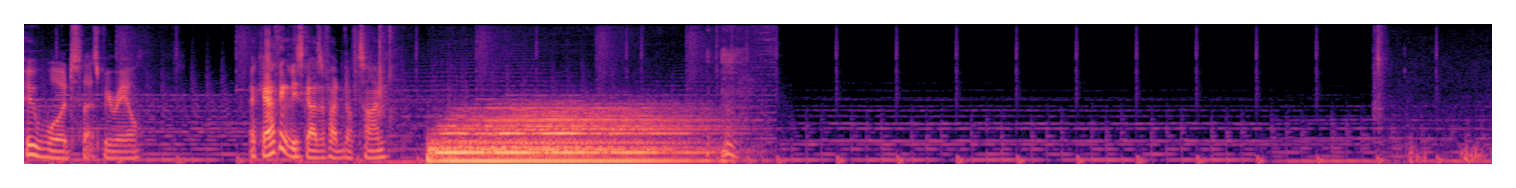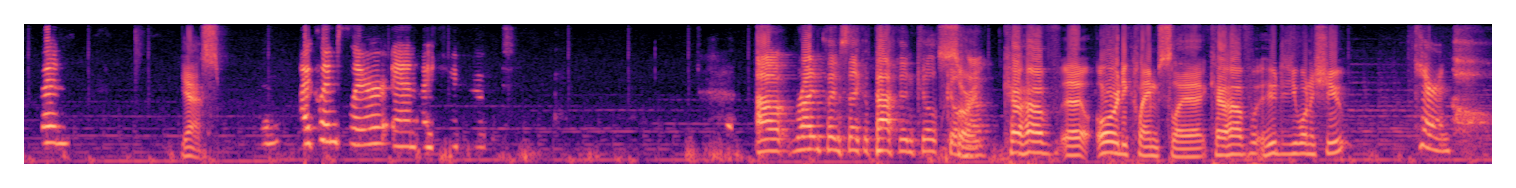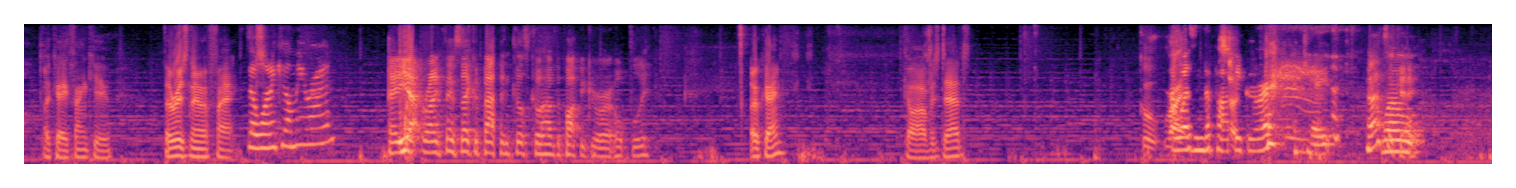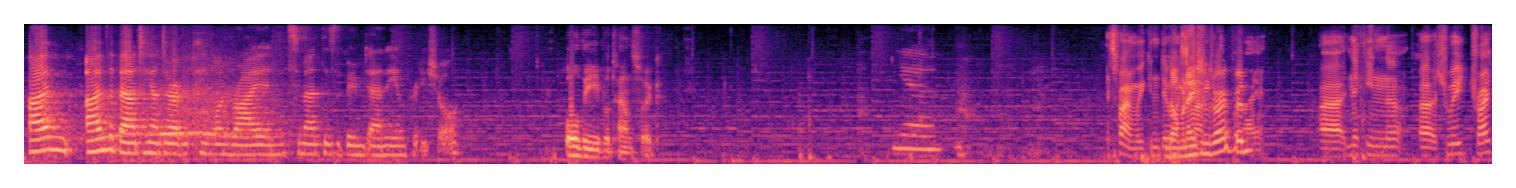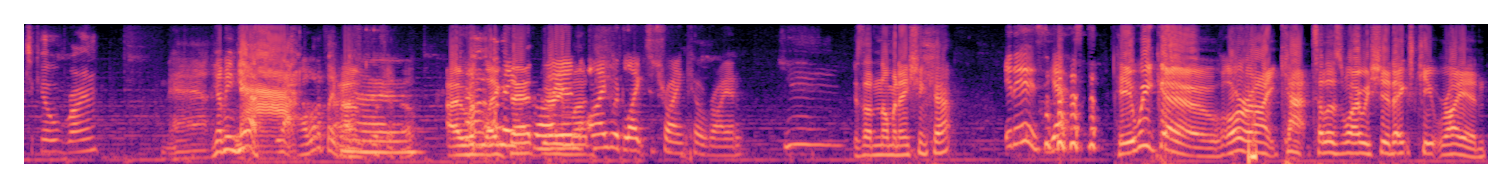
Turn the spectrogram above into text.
Who would? Let's be real. Okay, I think these guys have had enough time. Ben. Yes. I claimed Slayer and I shoot. Uh, Ryan claims Psychopath and kills Kohav. Sorry, Kohav uh, already claimed Slayer. Kohav, who did you want to shoot? Karen. Okay, thank you. There is no effect. Still want to kill me, Ryan? Uh, yeah, Ryan claims psychopath and kills Kohav the Poppy Grower, hopefully. Okay. Kohav is dead. Cool. I wasn't the poppy grower. Okay. That's well, okay. I'm I'm the bounty hunter. I have a ping on Ryan. Samantha's the boom dandy. I'm pretty sure. All the evil townsfolk. Yeah. It's fine. We can do. it Nominations are open. tonight. Uh, Nikki, uh, should we try to kill Ryan? Nah. I mean, yes, yeah, I want to play Ryan No. Ricochet, I would like think that very much. I would like to try and kill Ryan. Is that a nomination, Cat? It is, yes. Here we go! Alright, Cat, tell us why we should execute Ryan.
